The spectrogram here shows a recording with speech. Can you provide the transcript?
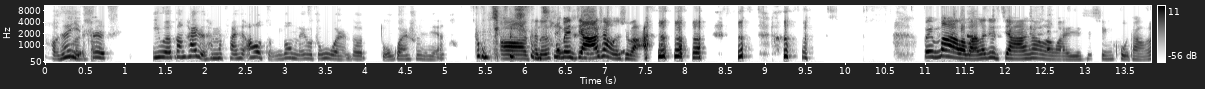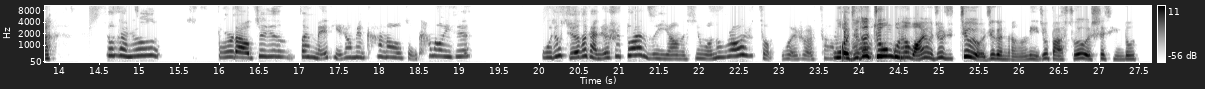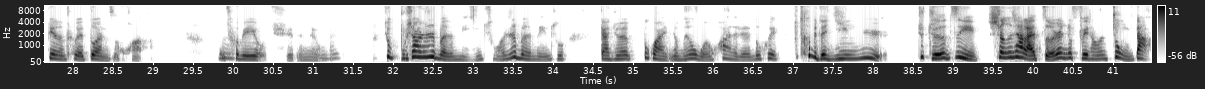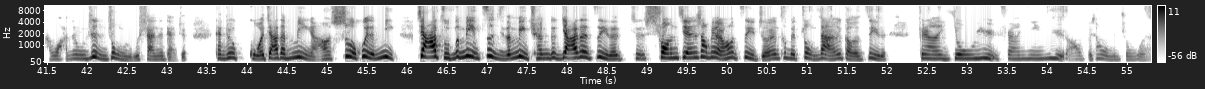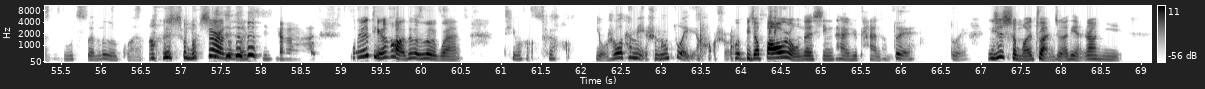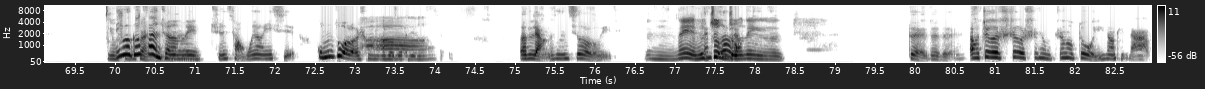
好像也是因为刚开始他们发现哦，怎么都没有中国人的夺冠瞬间，中啊，可能后面加上了是吧？被骂了，完了就加上了，哇，也是辛苦他们。就反正不知道，最近在媒体上面看到，总看到一些。我就觉得感觉是段子一样的新闻，都不知道是怎么回事。我觉得中国的网友就是就有这个能力，就把所有事情都变得特别段子化，就特别有趣的那种感觉，就不像日本的民族。日本的民族感觉不管有没有文化的人都会特别的阴郁，就觉得自己生下来责任就非常的重大，哇，那种任重如山的感觉，感觉国家的命啊，社会的命、家族的命、自己的命，全都压在自己的这双肩上面，然后自己责任特别重大，然后就搞得自己的非常忧郁、非常阴郁，然后不像我们中国人如此的乐观啊，什么事儿都能嘻嘻哈哈，我觉得挺好，特别乐观，挺好，特别好。有时候他们也是能做一点好事儿，会比较包容的心态去看他们。对，对，你是什么转折点让你？因为跟饭圈的那群小姑娘一起工作了，是一个多星期，呃，两个星期了都已经。嗯，那也是郑州那个。对对对，然后这个这个事情真的对我影响挺大的。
